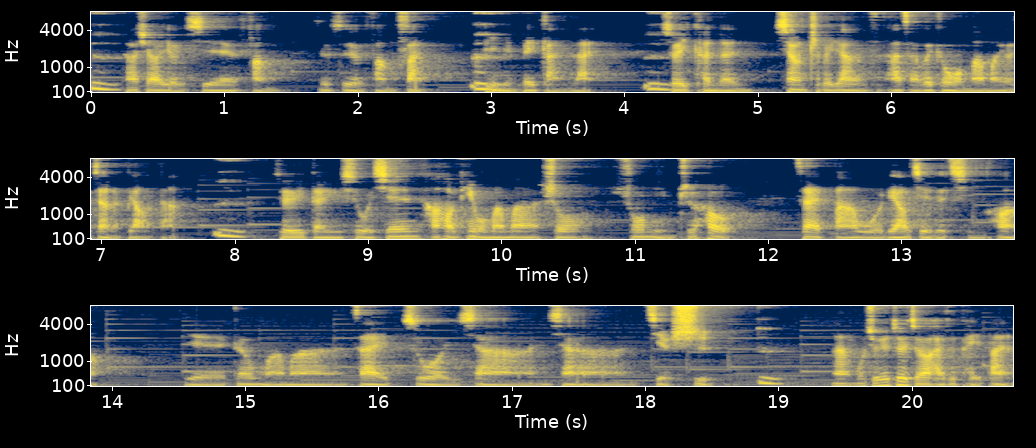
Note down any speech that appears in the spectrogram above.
嗯，他需要有一些防，就是防范，避免被感染，嗯，所以可能像这个样子，她才会跟我妈妈有这样的表达。嗯，所以等于是我先好好听我妈妈说说明之后，再把我了解的情况也跟我妈妈再做一下一下解释。嗯，那我觉得最主要还是陪伴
